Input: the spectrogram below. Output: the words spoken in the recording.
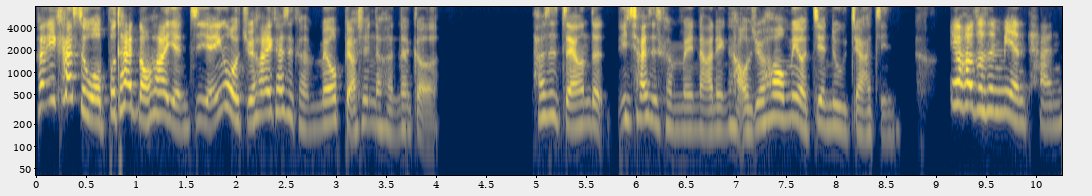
可一开始我不太懂他的演技，因为我觉得他一开始可能没有表现的很那个，他是怎样的？一开始可能没拿捏好，我觉得后面有渐入佳境，因为他就是面瘫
